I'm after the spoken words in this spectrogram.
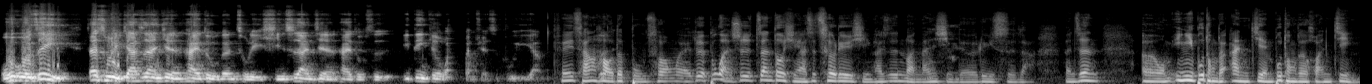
我我自己在处理家事案件的态度，跟处理刑事案件的态度是一定就完完全是不一样。非常好的补充，哎，对，不管是战斗型还是策略型，还是暖男型的律师啦，反正呃，我们因应不同的案件、不同的环境，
